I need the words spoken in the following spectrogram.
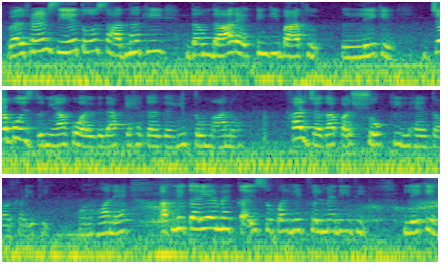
वेल well फ्रेंड्स ये तो साधना की दमदार एक्टिंग की बात हुई। लेकिन जब वो इस दुनिया को अलविदा कहकर गई तो मानो हर जगह पर शोक की लहर दौड़ पड़ी थी। उन्होंने अपने करियर में कई सुपरहिट फ़िल्में दी थी। लेकिन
